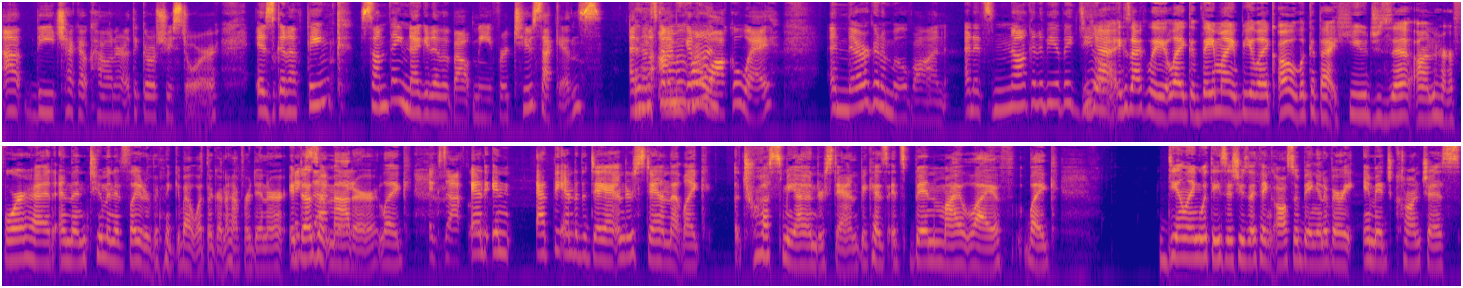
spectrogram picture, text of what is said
at the checkout counter at the grocery store is gonna think something negative about me for two seconds, and, And then he's gonna I'm gonna walk away, and they're gonna move on, and it's not gonna be a big deal. yeah, exactly. Like they might be like, "Oh, look at that huge zit on her forehead," and then two minutes later they're thinking about what they're gonna have for dinner. It doesn't matter. Like, exactly. and in at the end of the day, I understand that. Like, trust me, I understand because it's been my life. Like dealing with these issues. I think also being in a very image conscious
